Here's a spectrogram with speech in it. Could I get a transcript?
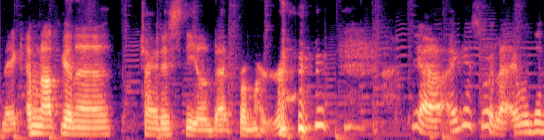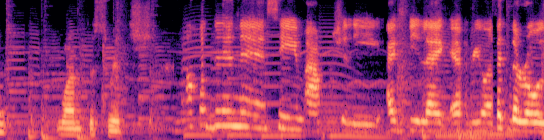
Like, I'm not gonna try to steal that from her. yeah, I guess wala. I wouldn't want to switch. Ako din eh, same actually. I feel like everyone fit the role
